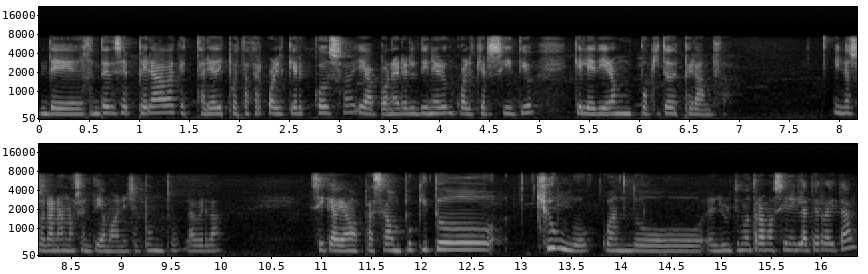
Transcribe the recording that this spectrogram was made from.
de gente desesperada que estaría dispuesta a hacer cualquier cosa y a poner el dinero en cualquier sitio que le diera un poquito de esperanza. Y nosotras no nos sentíamos en ese punto, la verdad. Sí que habíamos pasado un poquito chungo cuando el último tramo así en Inglaterra y tal,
